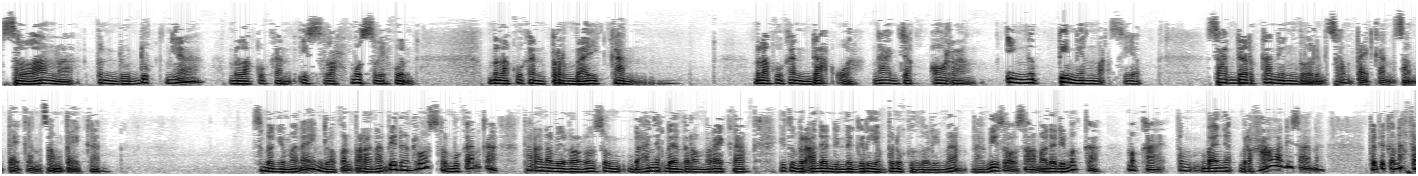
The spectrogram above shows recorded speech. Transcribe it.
selama penduduknya melakukan islah muslihun, melakukan perbaikan, melakukan dakwah, ngajak orang, ingetin yang maksiat, sadarkan yang zalim, sampaikan, sampaikan, sampaikan. Sebagaimana yang dilakukan para nabi dan rasul, bukankah para nabi dan rasul banyak di antara mereka itu berada di negeri yang penuh kezaliman? Nabi SAW ada di Mekah, Mekah banyak berhala di sana. Tapi kenapa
